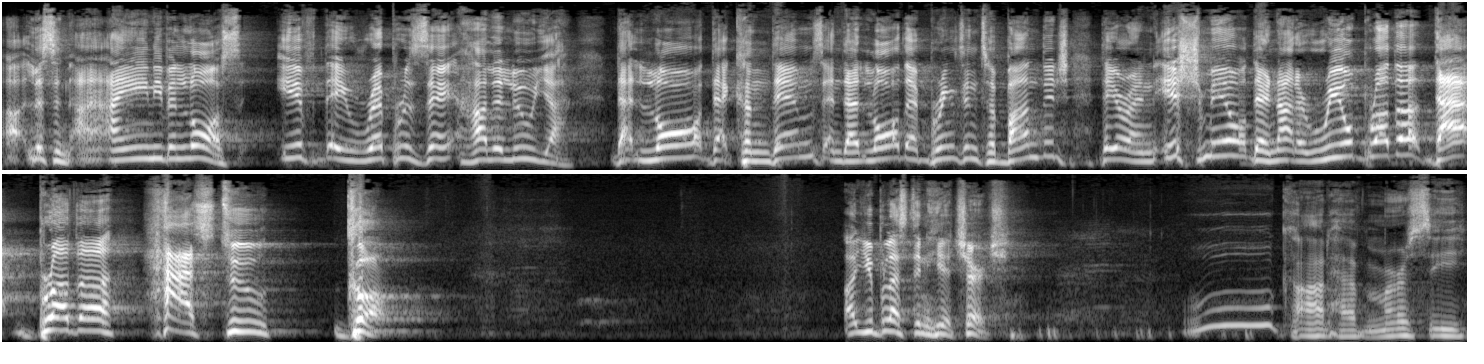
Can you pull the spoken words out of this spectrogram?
Uh, listen, I, I ain't even lost. If they represent, hallelujah, that law that condemns and that law that brings into bondage, they are an Ishmael, they're not a real brother, that brother has to go. Are you blessed in here, church? Ooh, God have mercy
